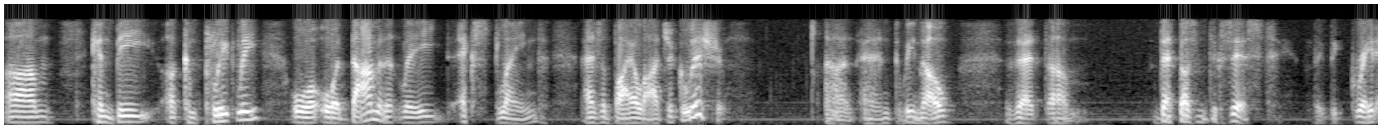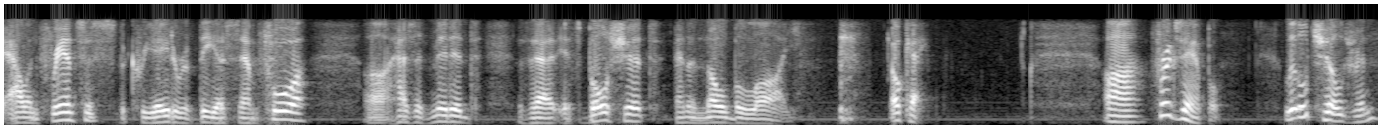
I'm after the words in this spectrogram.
um, can be uh, completely or, or dominantly explained as a biological issue. Uh, and we know that um, that doesn't exist. The, the, great Allen Frances, the creator of DSM 4, uh, has admitted that it's bullshit and a noble lie. okay. Uh, for example, little children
